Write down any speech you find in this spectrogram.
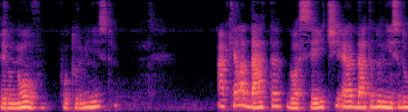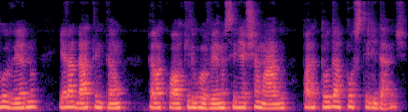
pelo novo futuro ministro, aquela data do aceite era a data do início do governo e era a data então pela qual aquele governo seria chamado para toda a posteridade.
